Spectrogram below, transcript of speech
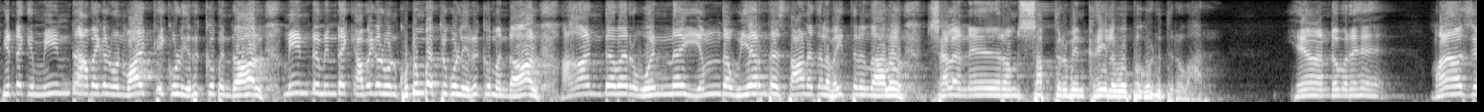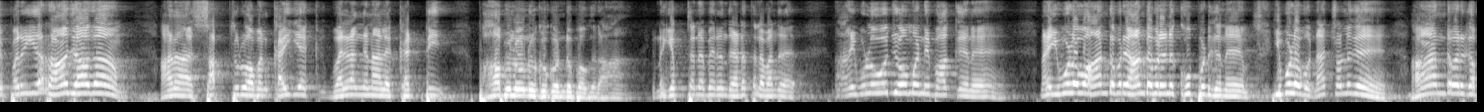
இன்றைக்கு மீண்டும் அவைகள் உன் வாழ்க்கைக்குள் இருக்கும் என்றால் மீண்டும் இன்றைக்கு அவைகள் உன் குடும்பத்துக்குள் இருக்கும் என்றால் ஆண்டவர் உன்னை எந்த உயர்ந்த ஸ்தானத்தில் வைத்திருந்தாலும் சில நேரம் சத்ருவின் கையில் ஒப்பு கொடுத்துருவார். ஏன் ஆண்டவரே? மனாசே பெரிய ராஜாதான் ஆனா சத்ரு அவன் கையை விலங்கினால கட்டி பாபிலோனுக்கு கொண்டு போகிறான். இன்னைக்கு எத்தனை பேர் இந்த இடத்துல வந்து நான் இவ்வளோ ஜோம் பண்ணி பார்க்கணும் நான் இவ்வளவு ஆண்டவரை ஆண்டவரைன்னு கூப்பிடுகிறேன். இவ்வளவு நான் சொல்லுங்க ஆண்டவருக்கு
